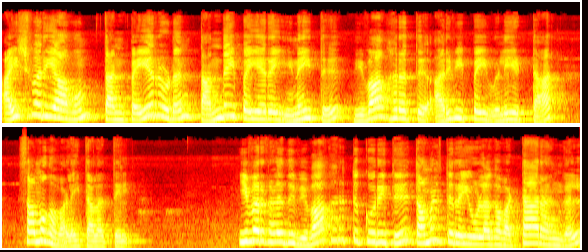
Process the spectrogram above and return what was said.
ஐஸ்வர்யாவும் தன் பெயருடன் தந்தை பெயரை இணைத்து விவாகரத்து அறிவிப்பை வெளியிட்டார் சமூக வலைதளத்தில் இவர்களது விவாகரத்து குறித்து தமிழ் திரையுலக வட்டாரங்கள்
